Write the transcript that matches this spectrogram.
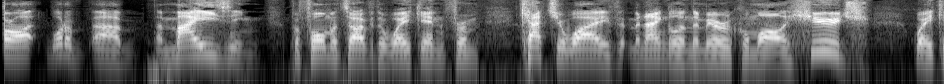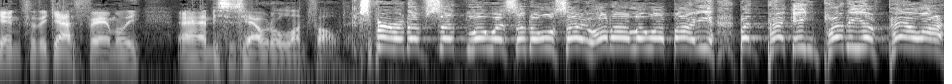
All right, what an uh, amazing performance over the weekend from Catch a Wave at Menangle in the Miracle Mile. A huge weekend for the Gath family, and this is how it all unfolded. Spirit of St. Louis and also Honolulu Bay, but packing plenty of power.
